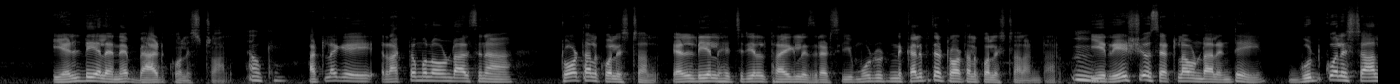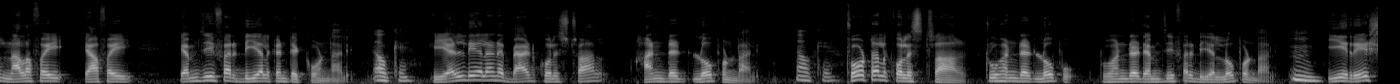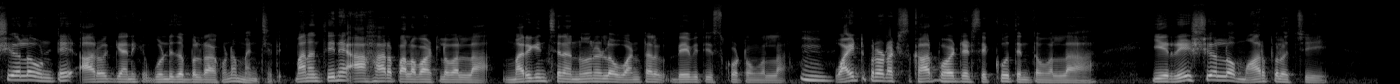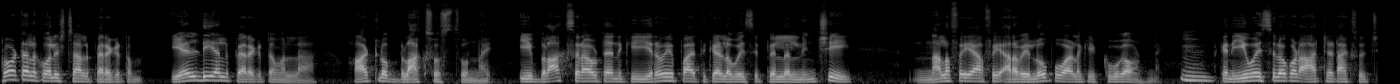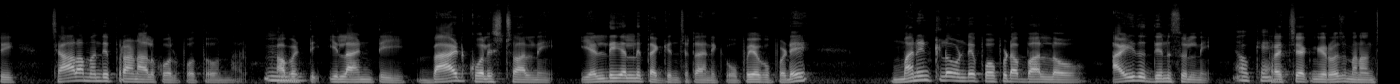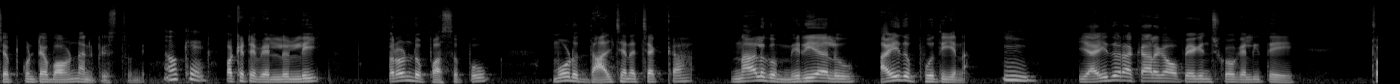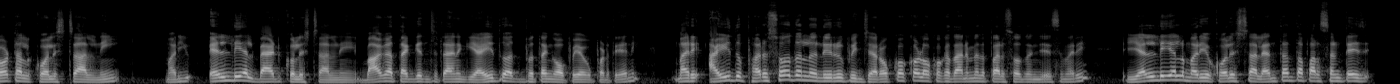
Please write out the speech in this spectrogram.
ఎల్డిఎల్ అనే బ్యాడ్ కొలెస్ట్రాల్. ఓకే. అట్లాగే రక్తంలో ఉండాల్సిన total cholesterol LDL HDL triglycerides ఈ మూడింటిని కలిపితే టోటల్ కొలెస్ట్రాల్ అంటారు. ఈ రేషియోస్ ఎట్లా ఉండాలంటే గుడ్ కొలెస్ట్రాల్ నలభై యాభై ఎంజీ ఫర్ డిఎల్ కంటే ఎక్కువ ఉండాలి. ఓకే. ఈ ఎల్డిఎల్ అనే బ్యాడ్ కొలెస్ట్రాల్ హండ్రెడ్ లోపు ఉండాలి. Okay. Total cholesterol two hundred లోపు two hundred MG for DL లోపు ఉండాలి. ఈ రేషియోలో ఉంటే ఆరోగ్యానికి గుండె జబ్బులు రాకుండా మంచిది మనం తినే ఆహారపు అలవాట్ల వల్ల మరిగించిన నూనెలో వంటలు దేవి తీసుకోవటం వల్ల. వైట్ ప్రోడక్ట్స్ కార్బోహైడ్రేట్స్ ఎక్కువ తినటం వల్ల ఈ రేషియోలో మార్పులు వచ్చి టోటల్ కొలెస్ట్రాల్ పెరగటం ఎల్డిఎల్ పెరగటం వల్ల హార్ట్లో బ్లాక్స్ వస్తున్నాయి ఈ బ్లాక్స్ రావడానికి ఇరవై పాతికేళ్ళ వయసు పిల్లల నుంచి నలభై యాభై అరవై లోపు వాళ్ళకి ఎక్కువగా ఉంటున్నాయి. కానీ ఈ వయసులో కూడా హార్ట్ అటాక్స్ వచ్చి చాలా మంది ప్రాణాలు కోల్పోతూ ఉన్నారు. కాబట్టి ఇలాంటి బ్యాడ్ కొలెస్ట్రాల్ని ఎల్డిఎల్ని తగ్గించడానికి ఉపయోగపడే మన ఇంట్లో ఉండే పోపు డబ్బాల్లో ఐదు దినుసుల్ని ప్రత్యేకంగా ఈరోజు మనం చెప్పుకుంటే బాగుండి అనిపిస్తుంది. ఓకే. ఒకటి వెల్లుల్లి రెండు పసుపు మూడు దాల్చిన చెక్క నాలుగు మిరియాలు ఐదు పుదీనా. మ్మ్. ఈ ఐదు రకాలుగా ఉపయోగించుకోగలిగితే టోటల్ కొలెస్ట్రాల్ని మరియు ఎల్డిఎల్ బ్యాడ్ కొలెస్ట్రాల్ని బాగా తగ్గించడానికి ఐదు అద్భుతంగా ఉపయోగపడతాయని మరి ఐదు పరిశోధనలు నిరూపించారు. ఒక్కొక్కళ్ళు ఒక్కొక్క దాని మీద పరిశోధన చేసి మరి ఎల్డిఎల్ మరియు కొలెస్ట్రాల్ ఎంతెంత పర్సంటేజ్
